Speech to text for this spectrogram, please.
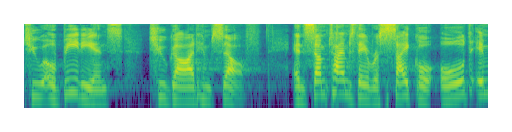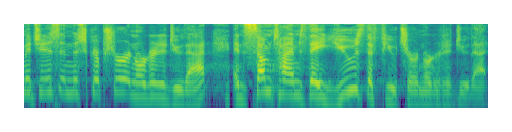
to obedience to God Himself. And sometimes they recycle old images in the scripture in order to do that. And sometimes they use the future in order to do that.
